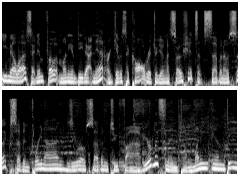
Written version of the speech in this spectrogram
email us at info at moneymd.net or give us a call, Richard Young Associates at 706 739 0725. You're listening to Money MD.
